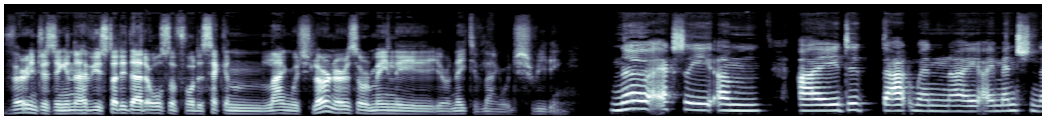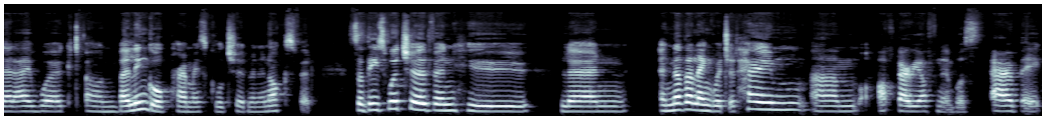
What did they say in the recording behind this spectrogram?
Very interesting. And have you studied that also for the second language learners or mainly your native language reading? No, actually, um, I did that when I, I, mentioned that I worked on bilingual primary school children in Oxford. So these were children who learn another language at home. Um, very often it was Arabic.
